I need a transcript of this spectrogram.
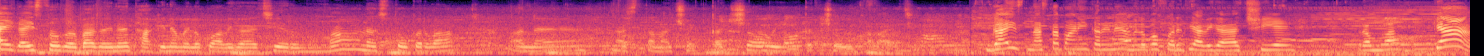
હાય ગાઈસ તો ગરબા ગઈને થાકીને અમે લોકો આવી ગયા છીએ રૂમમાં નાસ્તો કરવા અને નાસ્તામાં છે કચોરી કચોરી ખવાય છે. ગાઈસ નાસ્તા પાણી કરીને અમે લોકો ફરીથી આવી ગયા છીએ રમવા. ક્યાં?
